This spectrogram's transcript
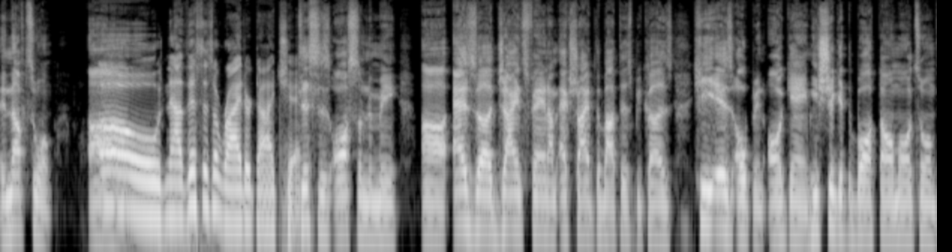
enough to him. Um, oh, now this is a ride or die chick. this is awesome to me. Uh, as a Giants fan, I'm extra hyped about this because he is open all game. He should get the ball thrown more to him.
